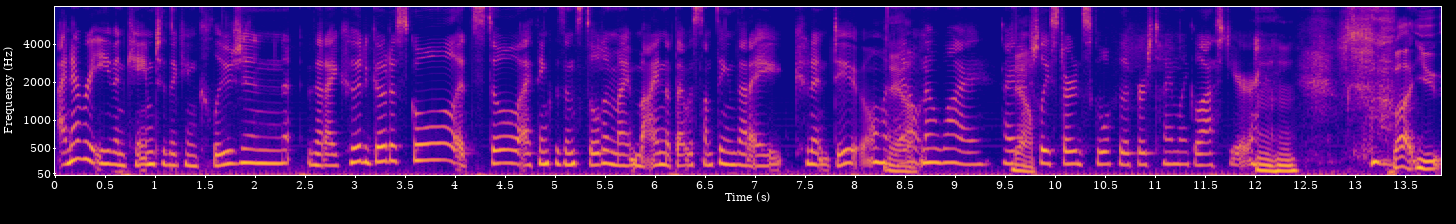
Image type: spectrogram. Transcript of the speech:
I never even came to the conclusion that I could go to school. It still, I think, was instilled in my mind that that was something that I couldn't do. Yeah. I don't know why. I Yeah. actually started school for the first time like last year. Mm-hmm. But you,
